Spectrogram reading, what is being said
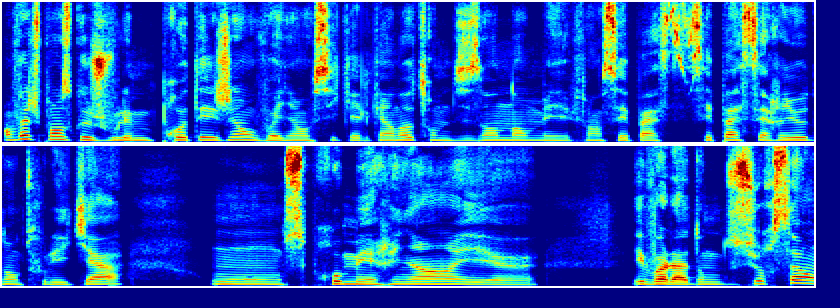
en fait, je pense que je voulais me protéger en voyant aussi quelqu'un d'autre, en me disant non, mais c'est pas, pas sérieux dans tous les cas. On se promet rien. Et, euh, et voilà. Donc sur ça,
